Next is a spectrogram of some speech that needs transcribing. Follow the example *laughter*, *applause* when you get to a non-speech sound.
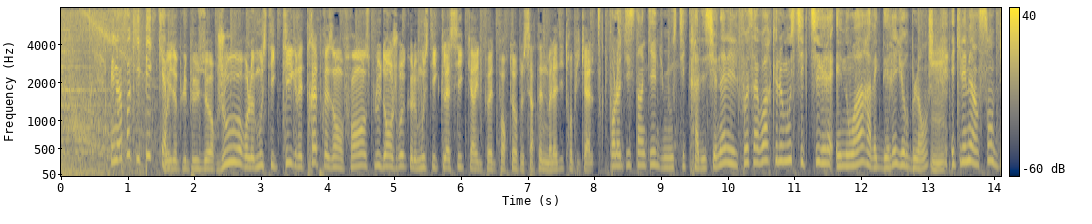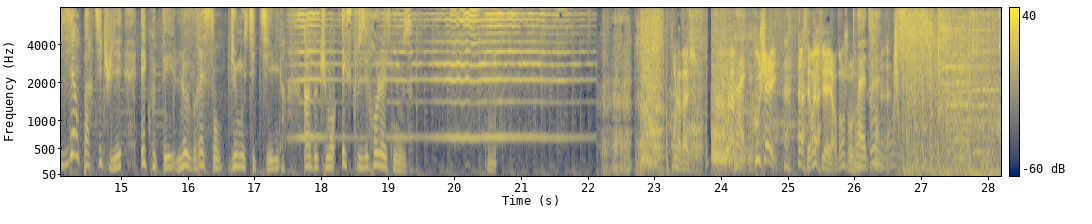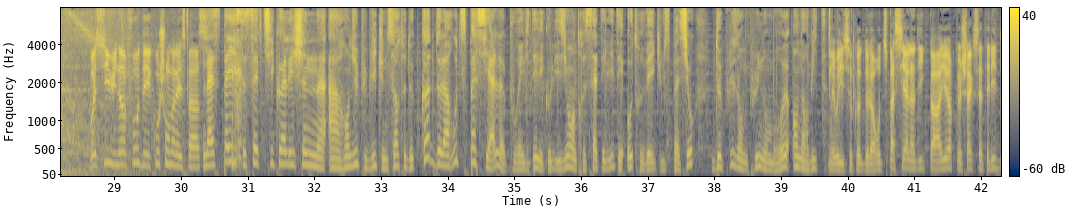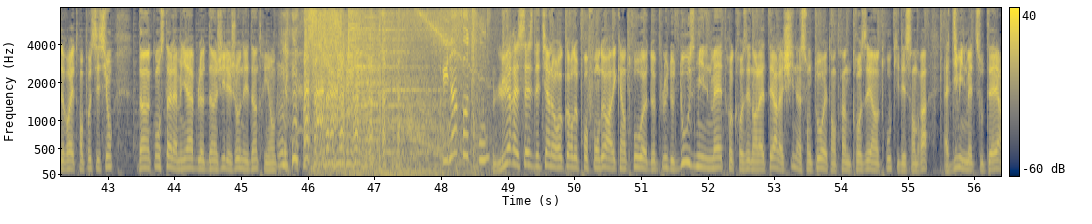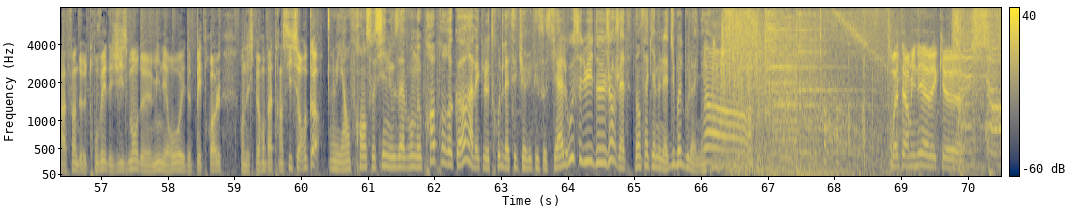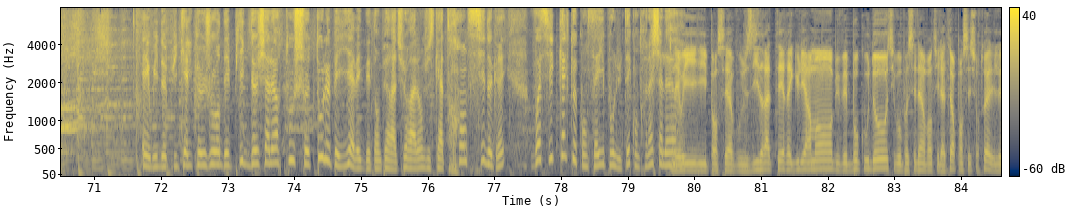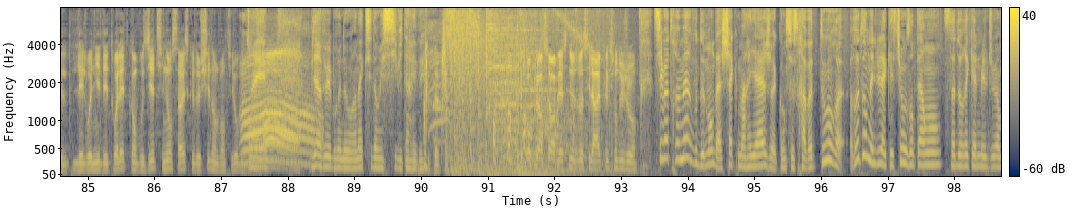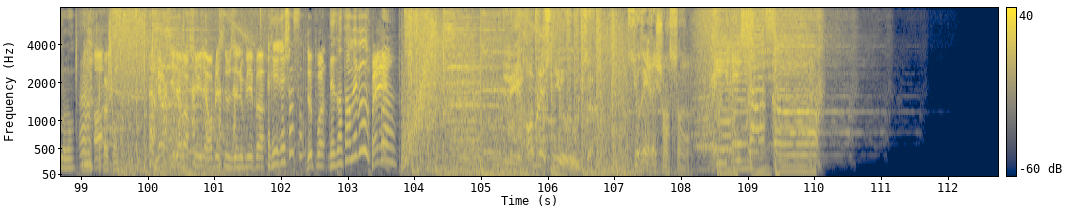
Une info qui pique. Oui, depuis plusieurs jours, le moustique tigre est très présent en France, plus dangereux que le moustique classique car il peut être porteur de certaines maladies tropicales. Pour le distinguer du moustique traditionnel, il faut savoir que le moustique tigre est noir avec des rayures blanches Mm. et qu'il émet un son bien particulier. Écoutez le vrai son du moustique tigre, un document exclusif pour le S-News. Oh la vache. Oh la... Ouais. Couché C'est vrai qu'il a l'air dangereux. Ouais, très. Voici une info des cochons dans l'espace. La Space Safety Coalition a rendu public une sorte de code de la route spatiale pour éviter les collisions entre satellites et autres véhicules spatiaux de plus en plus nombreux en orbite. Et oui, ce code de la route spatiale indique par ailleurs que chaque satellite devrait être en possession d'un constat amiable, d'un gilet jaune et d'un triangle. *laughs* Une info trou. L'URSS détient le record de profondeur avec un trou de plus de 12 000 mètres creusé dans la terre. La Chine, à son tour, est en train de creuser un trou qui descendra à 10 000 mètres sous terre afin de trouver des gisements de minéraux et de pétrole en espérant battre ainsi ce record. Oui, en France aussi, nous avons nos propres records avec le trou de la sécurité sociale ou celui de Georgette dans sa camionnette du Bois de Boulogne. On va terminer avec... euh, Et oui, depuis quelques jours, des pics de chaleur touchent tout le pays avec des températures allant jusqu'à 36 degrés. Voici quelques conseils pour lutter contre la chaleur. Et oui, pensez à vous hydrater régulièrement, buvez beaucoup d'eau. Si vous possédez un ventilateur, pensez surtout à l'éloigner des toilettes quand vous y êtes, sinon ça risque de chier dans le ventilo. Ouais. Bien vu Bruno, un accident est si vite arrivé. Et pour clore sur RBS News, voici la réflexion du jour. Si votre mère vous demande à chaque mariage quand ce sera votre tour, retournez-lui la question aux enterrements. Ça devrait calmer le jeu un moment. C'est pas. Merci d'avoir suivi les Robles News et n'oubliez pas, Rire et chanson. deux points. Désinformez-vous. Ouais. Les Robles News. Sur Rire et Chanson. Rire et chanson.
